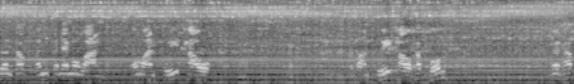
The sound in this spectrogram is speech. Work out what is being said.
พื่อนครับวันนี้ก็ได้มาหวานเมาหวานปุ๋ยเขาเมาหวานปุ๋ยเขาครับผมนะครับ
